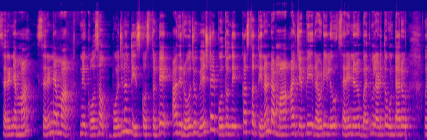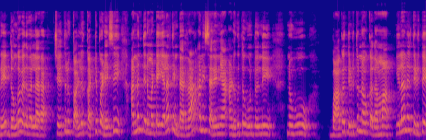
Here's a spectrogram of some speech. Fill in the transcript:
శరణ్యమ్మ శరణ్యమ్మ నీ కోసం భోజనం తీసుకొస్తుంటే అది రోజు వేస్ట్ అయిపోతుంది. కాస్త తినండమ్మా అని చెప్పి రౌడీలు శరణ్యను బతిమలాడుతూ ఉంటారు. ఒరే దొంగ వెదవల్లారా చేతులు కళ్ళు కట్టిపడేసి అన్నం తినమంటే ఎలా తింటారా అని శరణ్య అడుగుతూ ఉంటుంది. నువ్వు బాగా తిడుతున్నావు కదమ్మా ఇలానే తిడితే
